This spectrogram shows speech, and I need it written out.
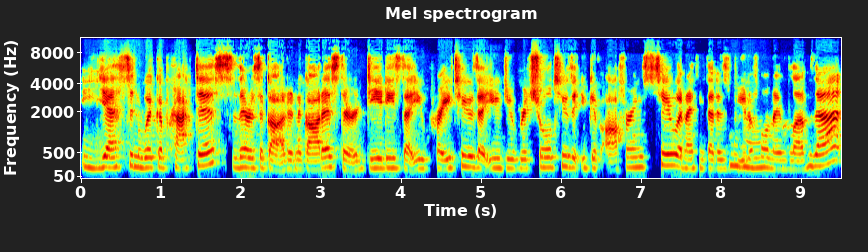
yes, in Wicca practice, there's a god and a goddess. There are deities that you pray to, that you do ritual to, that you give offerings to, and I think that is beautiful mm-hmm. and I love that.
